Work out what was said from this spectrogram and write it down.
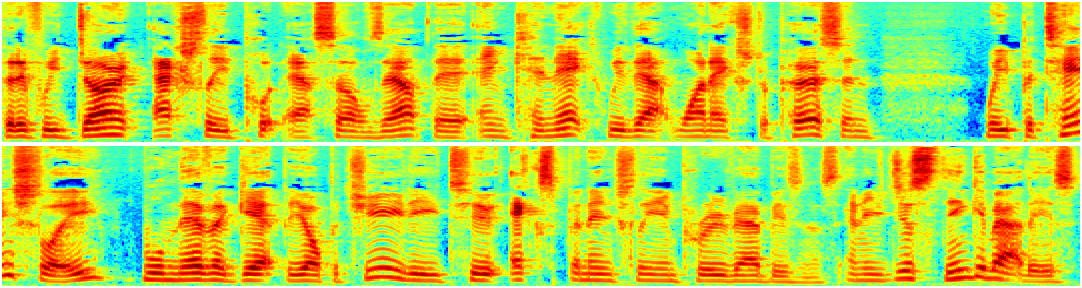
That if we don't actually put ourselves out there and connect with that one extra person, we potentially will never get the opportunity to exponentially improve our business. And you just think about this,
